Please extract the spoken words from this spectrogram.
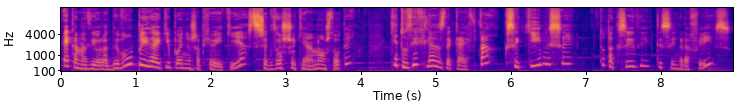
έκανα δύο ραντεβού, πήγα εκεί που ένιωσα πιο οικία, στις εκδόσεις Οκεανός τότε, και το 2017 ξεκίνησε το ταξίδι της συγγραφής.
